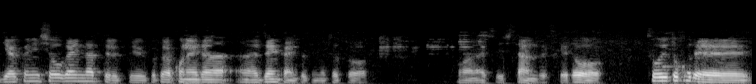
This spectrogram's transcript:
逆に障害になってるっていうことは、この間、あ前回の時もちょっとお話ししたんですけど、そういうところで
